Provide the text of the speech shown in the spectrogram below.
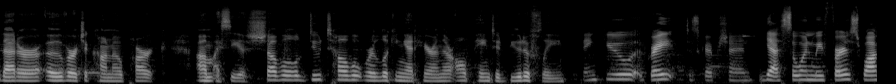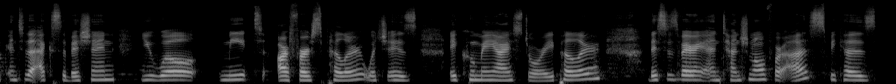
that are over Chicano Park. Um, I see a shovel. Do tell what we're looking at here, and they're all painted beautifully. Thank you. Great description. Yes, so when we first walk into the exhibition, you will meet our first pillar, which is a Kumeyaay story pillar. This is very intentional for us because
